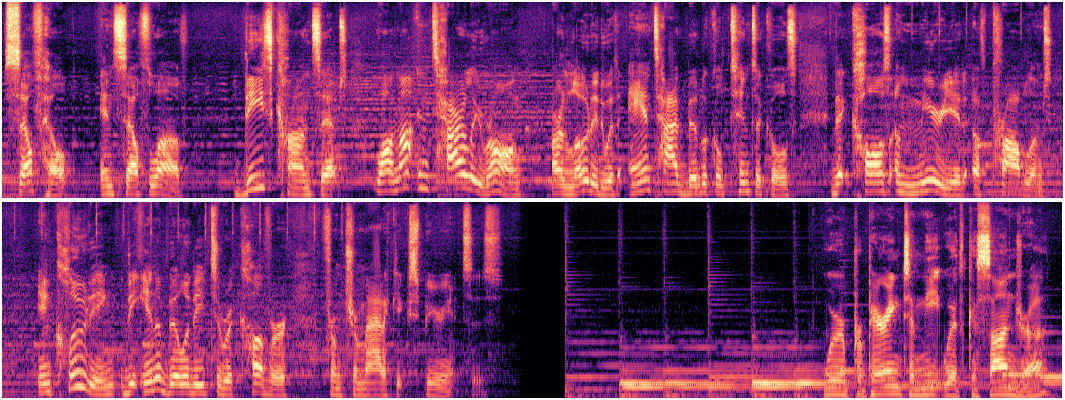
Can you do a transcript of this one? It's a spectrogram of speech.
self help and self love. These concepts, while not entirely wrong, are loaded with anti biblical tentacles that cause a myriad of problems, including the inability to recover from traumatic experiences. We're preparing to meet with Cassandra.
